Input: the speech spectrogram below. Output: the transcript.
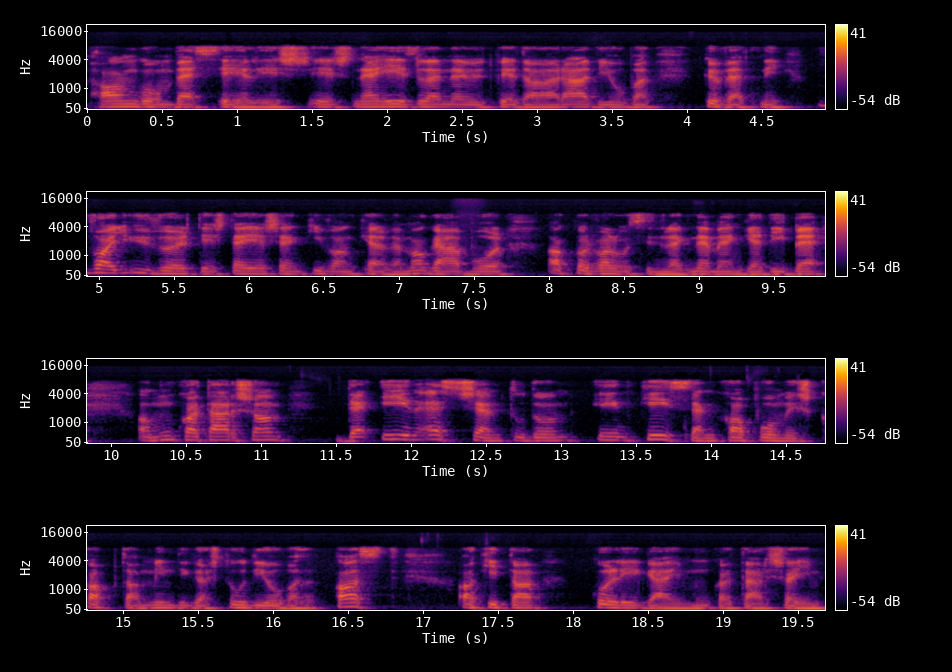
hangon beszél, és, és nehéz lenne őt például a rádióban követni, vagy üvölt és teljesen ki van kelve magából, akkor valószínűleg nem engedi be a munkatársam, de én ezt sem tudom, én készen kapom, és kaptam mindig a stúdióban azt, akit a kollégáim, munkatársaim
